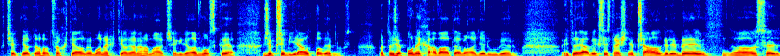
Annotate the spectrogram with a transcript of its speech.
včetně toho, co chtěl nebo nechtěl Jan Hamáček dělat v Moskvě, že přebírá odpovědnost, protože ponechává té vládě důvěru. Víte, já bych si strašně přál, kdyby eh, se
